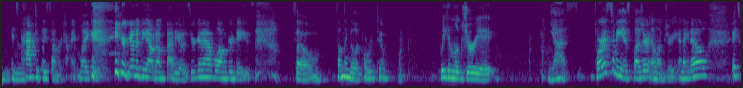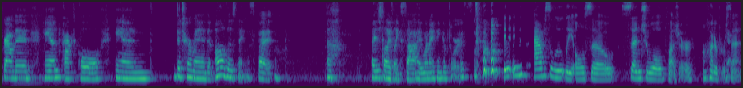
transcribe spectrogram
Mm-hmm. It's practically summertime. Like you're going to be out on patios, you're going to have longer days. So, something to look forward to. We can luxuriate. Yes. Taurus to me is pleasure and luxury. And I know it's grounded and practical and determined and all of those things, but Ugh, I just always like sigh when I think of Taurus. it is absolutely also sensual pleasure, 100%. Yeah.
